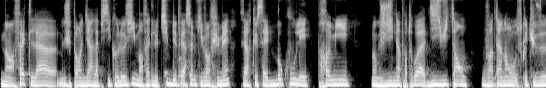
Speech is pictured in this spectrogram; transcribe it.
mais en fait là, je vais pas en dire la psychologie, mais en fait le type de personnes qui vont fumer, c'est-à-dire que ça va être beaucoup les premiers donc je dis n'importe quoi, à 18 ans ou 21 ans ou ce que tu veux,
